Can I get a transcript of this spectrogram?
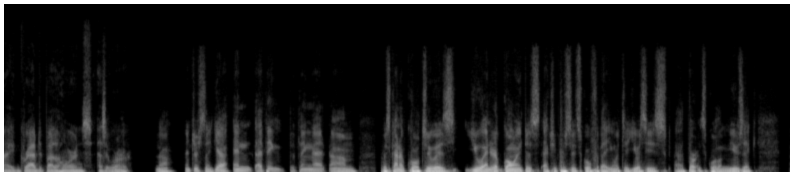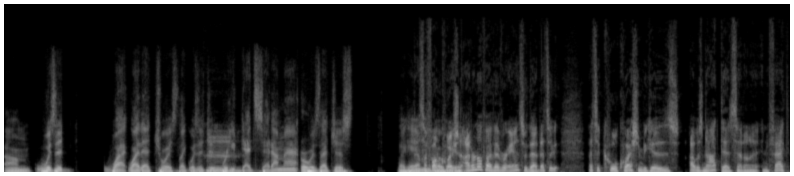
I grabbed it by the horns, as it were. Right. No, interesting. Yeah, and I think the thing that um was kind of cool too is you ended up going to actually pursue school for that. You went to USC's uh, Thornton School of Music. Um, was it why why that choice? Like, was it just were you Hmm. dead set on that, or was that just like, hey, That's I'm a fun question. here? I don't know if I've ever answered that. That's a that's a cool question because I was not dead set on it. In fact,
